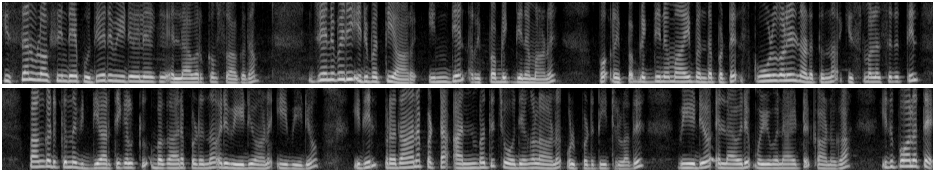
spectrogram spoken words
കിസ്സൺ വ്ളോഗ്സിന്റെ പുതിയൊരു വീഡിയോയിലേക്ക് എല്ലാവർക്കും സ്വാഗതം. ജനുവരി ഇരുപത്തി ആറ് ഇന്ത്യൻ റിപ്പബ്ലിക് ദിനമാണ്. അപ്പോൾ റിപ്പബ്ലിക് ദിനവുമായി ബന്ധപ്പെട്ട് സ്കൂളുകളിൽ നടത്തുന്ന കിസ് മത്സരത്തിൽ പങ്കെടുക്കുന്ന വിദ്യാർത്ഥികൾക്ക് ഉപകാരപ്പെടുന്ന ഒരു വീഡിയോ ആണ് ഈ വീഡിയോ. ഇതിൽ പ്രധാനപ്പെട്ട അൻപത് ചോദ്യങ്ങളാണ് ഉൾപ്പെടുത്തിയിട്ടുള്ളത്. വീഡിയോ എല്ലാവരും മുഴുവനായിട്ട് കാണുക. ഇതുപോലത്തെ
